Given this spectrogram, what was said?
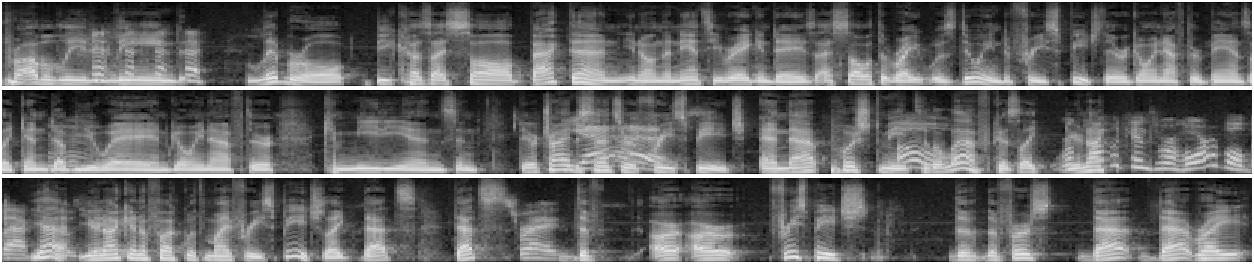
probably leaned liberal because I saw back then, you know, in the Nancy Reagan days, I saw what the right was doing to free speech. They were going after bands like Mm-hmm. NWA and going after comedians, and they were trying to censor free speech, and that pushed me to the Oh, left because, like, you're not Republicans were horrible back. yeah you're not going to fuck with my free speech like that's that's That's right. the our our free speech the the first that that right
